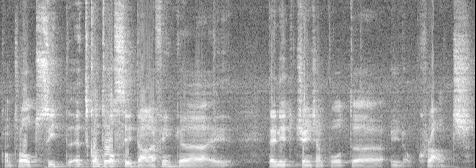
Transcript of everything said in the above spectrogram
Control to sit uh, control sit down. I think uh, they need to change and put uh, you know crouch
